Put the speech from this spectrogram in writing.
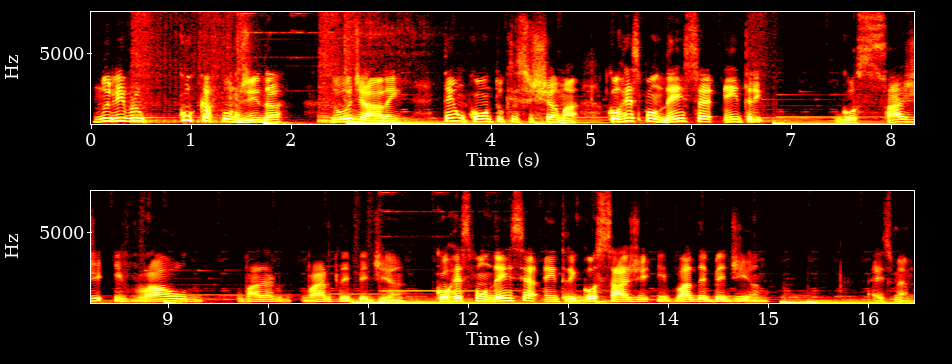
No livro Cuca Fundida, do Woody Allen, tem um conto que se chama Correspondência entre Gossage e Val... Vardebedian. Correspondência entre Gossage e Vadebedian. É isso mesmo.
